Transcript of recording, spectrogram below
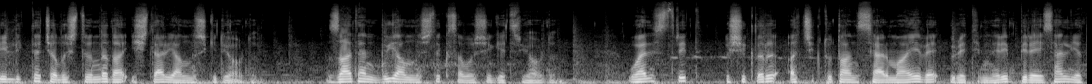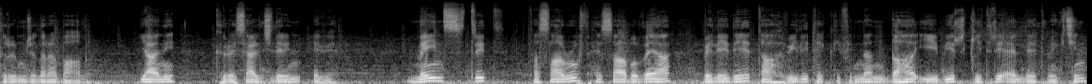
birlikte çalıştığında da işler yanlış gidiyordu. Zaten bu yanlışlık savaşı getiriyordu. Wall Street ışıkları açık tutan sermaye ve üretimleri bireysel yatırımcılara bağlı. Yani küreselcilerin evi. Main Street tasarruf hesabı veya belediye tahvili teklifinden daha iyi bir getiri elde etmek için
